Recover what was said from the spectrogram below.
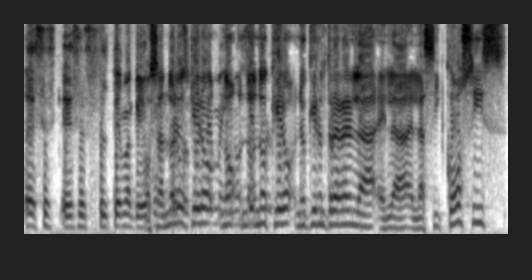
ese, ese es, el tema que yo O sea, no les quiero no, no, quiero no quiero entrar en la, en la, en la psicosis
